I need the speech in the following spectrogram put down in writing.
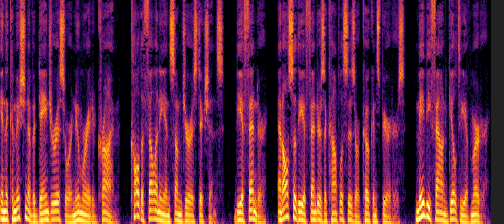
in the commission of a dangerous or enumerated crime, called a felony in some jurisdictions, the offender, and also the offender's accomplices or co conspirators, may be found guilty of murder.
